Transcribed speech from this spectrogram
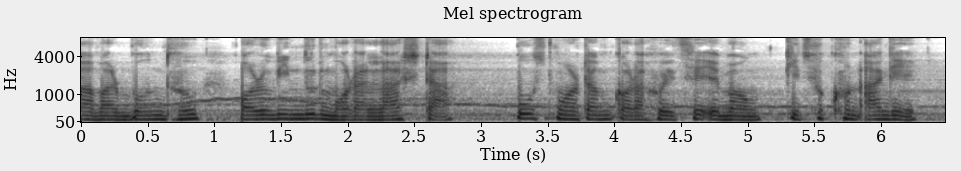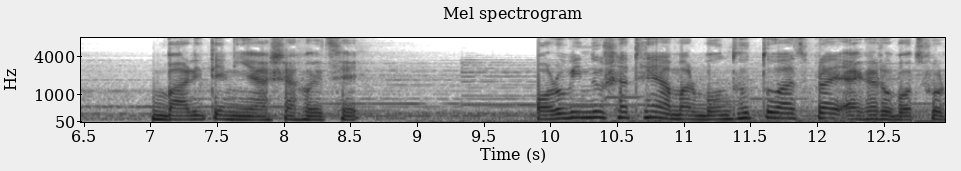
আমার বন্ধু অরবিন্দুর মরা লাশটা পোস্টমর্টম করা হয়েছে এবং কিছুক্ষণ আগে বাড়িতে নিয়ে আসা হয়েছে। অরবিন্দুর সাথে আমার বন্ধুত্ব আজ প্রায় এগারো বছর।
